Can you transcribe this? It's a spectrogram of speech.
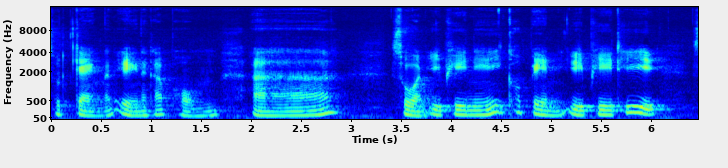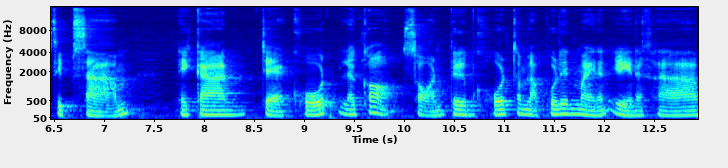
สุดแก่งนั่นเองนะครับผมอ่าส่วน EP นี้ก็เป็น EP ที่ 13 ในการแจกโค้ด แล้วก็สอนเติมโค้ดสำหรับผู้เล่นใหม่นั่นเองนะครับ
